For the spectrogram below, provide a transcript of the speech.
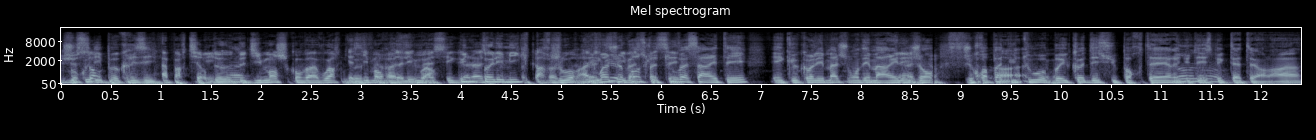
je beaucoup sens d'hypocrisie. à partir de, Ouais. de dimanche qu'on va avoir quasiment, vous allez voir une polémique par jour. Moi, je pense se que tout va s'arrêter et que quand les matchs vont démarrer, les gens, je crois pas Ah, du tout au boycott des supporters et du non. téléspectateur. Alors, hein.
